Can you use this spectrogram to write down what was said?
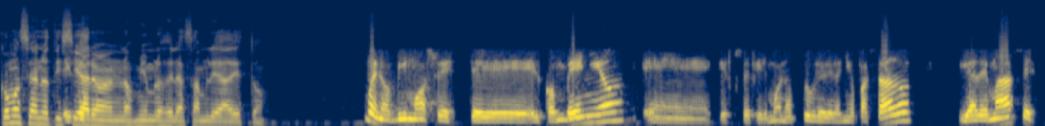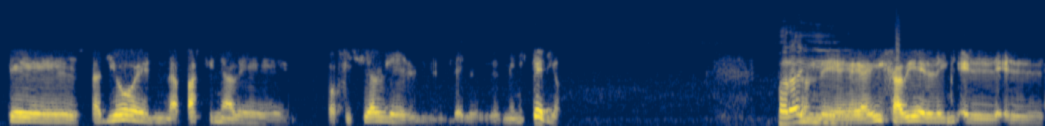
cómo se noticiaron los miembros de la asamblea de esto? Bueno, vimos este, el convenio eh, que se firmó en octubre del año pasado y además este, salió en la página de, oficial del, del- del ministerio, Para ahí, donde ahí Javier, el, el- el-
